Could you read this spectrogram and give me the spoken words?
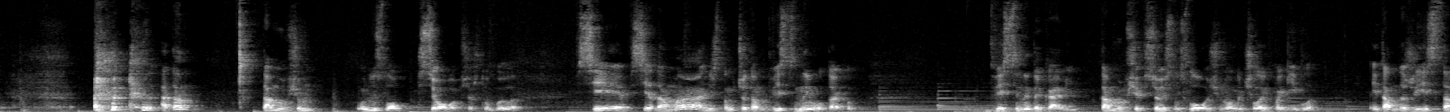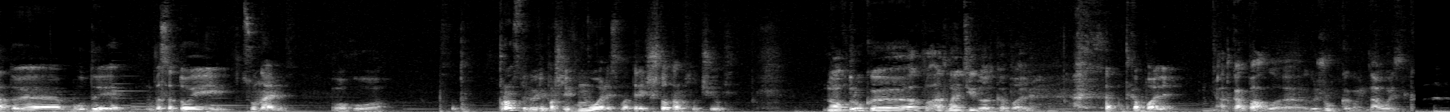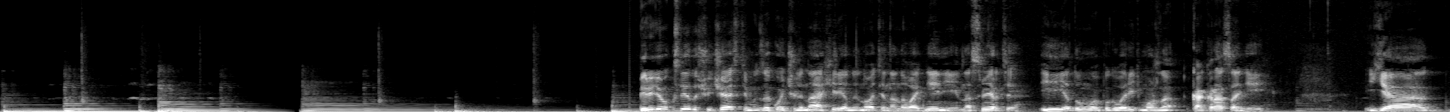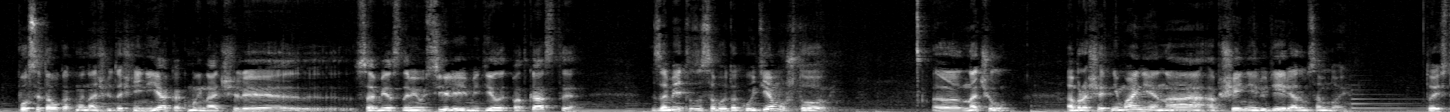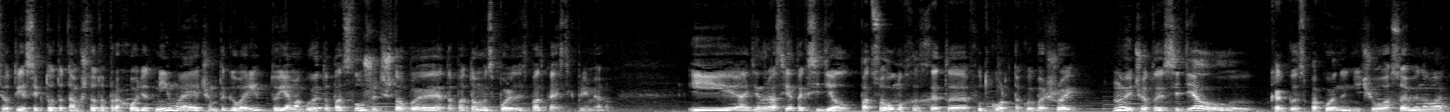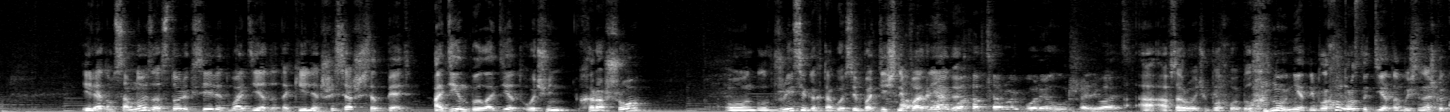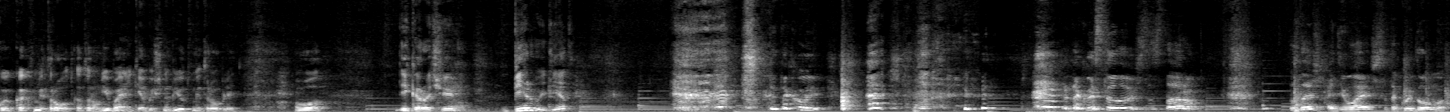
А там, там, в общем, унесло все вообще, что было. Все, все дома, они же там, что там, две стены вот так вот. Две стены да камень. Там вообще все снесло, очень много человек погибло. И там даже есть статуя Будды высотой цунами. Ого. Просто люди пошли в море смотреть, что там случилось. Ну а вдруг э, Ат- Атлантиду откопали? Откопали. Откопал э, жук какой-нибудь навозник. Перейдем к следующей части. Мы закончили на охеренной ноте, на наводнении, на смерти. И я думаю, поговорить можно как раз о ней. Я после того, как мы начали, точнее не я, как мы начали э, совместными усилиями делать подкасты, заметил за собой такую тему, что э, начал обращать внимание на общение людей рядом со мной. То есть вот если кто-то там что-то проходит мимо и о чем-то говорит, то я могу это подслушать, чтобы это потом использовать в подкасте, к примеру. И один раз я так сидел в подсолнухах, это фудкорт такой большой, ну и что-то сидел, как бы спокойно, ничего особенного. И рядом со мной за столик сели два деда, такие лет 60-65. Один был одет очень хорошо, он был в джинсиках такой симпатичный парняга. а второй более лучше одевается. А, а второй очень плохой был. Ну, нет, неплохой, просто дед обычно, знаешь, какой, как в метро, вот, которым ебальники обычно бьют в метро, блядь. Вот. И, короче, первый дед, Ты такой... Ты такой становишься старым. Знаешь, одеваешься такой дома.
